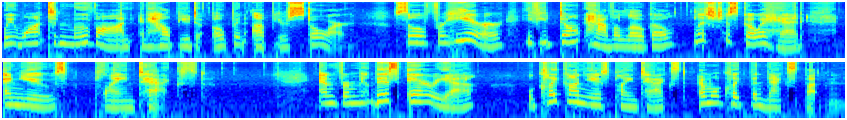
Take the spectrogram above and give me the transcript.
We want to move on and help you to open up your store. So for here, if you don't have a logo, let's just go ahead and use plain text. And from this area, we'll click on use plain text and we'll click the next button.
